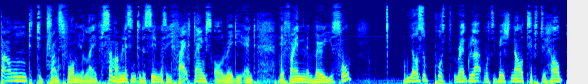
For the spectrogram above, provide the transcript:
bound to transform your life. Some have listened to the same message five times already and they're finding them very useful. We also post regular motivational tips to help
